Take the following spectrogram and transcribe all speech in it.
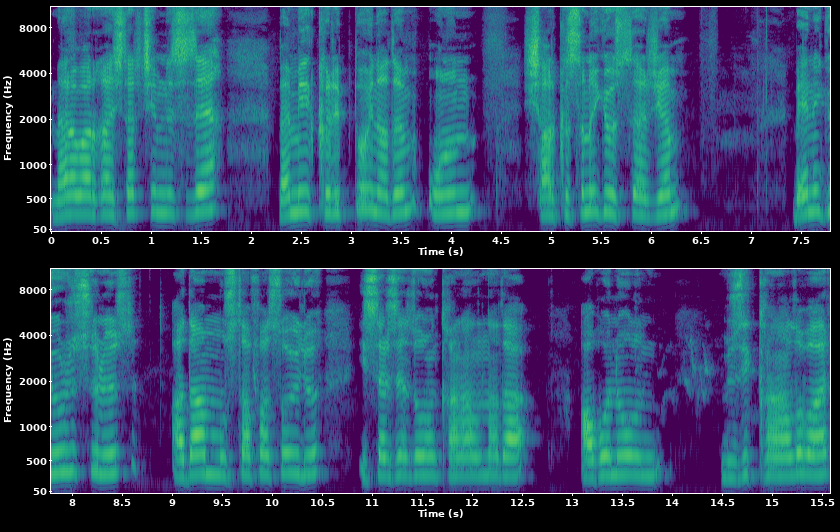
Merhaba arkadaşlar. Şimdi size ben bir klipte oynadım. Onun şarkısını göstereceğim. Beni görürsünüz. Adam Mustafa Soylu. İsterseniz onun kanalına da abone olun. Müzik kanalı var.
